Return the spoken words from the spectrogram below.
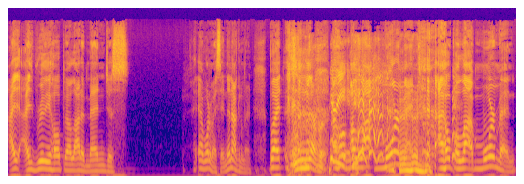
I I really hope a lot of men just. Yeah, what am I saying? They're not going to learn, but Never. I hope a lot more men. I hope a lot more men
